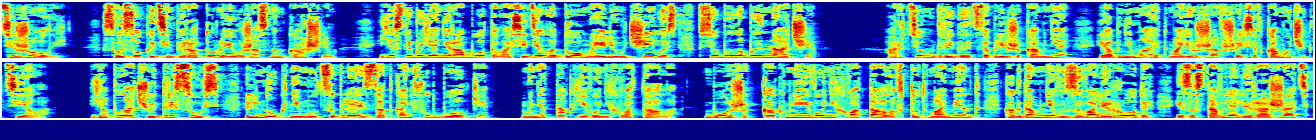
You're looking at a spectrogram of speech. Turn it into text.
тяжелый. с высокой температурой и ужасным кашлем. Если бы я не работала, а сидела дома или училась, все было бы иначе. Артем двигается ближе ко мне и обнимает мое сжавшееся в комочек тело. Я плачу и трясусь, льну к нему, цепляясь за ткань футболки. Мне так его не хватало. Боже, как мне его не хватало в тот момент, когда мне вызывали роды и заставляли рожать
